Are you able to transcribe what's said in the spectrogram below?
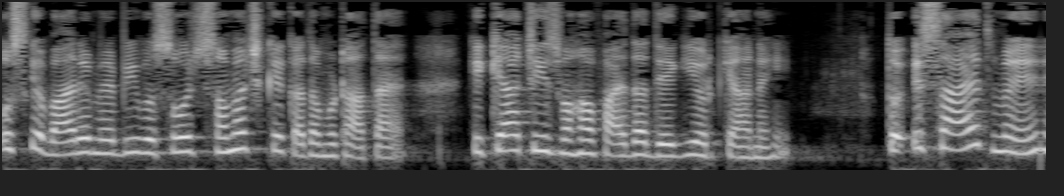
اس کے بارے میں بھی وہ سوچ سمجھ کے قدم اٹھاتا ہے کہ کیا چیز وہاں فائدہ دے گی اور کیا نہیں۔ تو اس آیت میں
